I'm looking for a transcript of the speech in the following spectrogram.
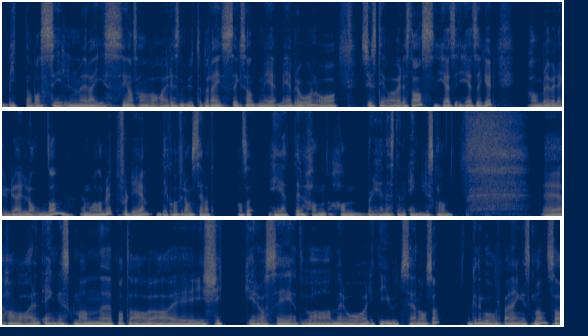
bitt av basillen med reising. altså Han var liksom ute på reise ikke? Med, med broren og syntes det var veldig stas. Helt, helt sikkert. Han ble veldig glad i London, må han ha blitt, for det, det kommer fram senere at altså, Peter han, han ble nesten en engelskmann. Eh, han var en engelskmann eh, på en måte av, av, i skikker og sedvaner og litt i utseendet også. Han kunne gå opp på en engelskmann, sa,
